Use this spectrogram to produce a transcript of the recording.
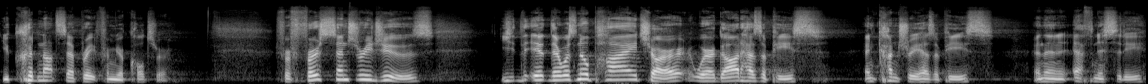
you could not separate from your culture. For first century Jews, there was no pie chart where God has a piece and country has a piece and then ethnicity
